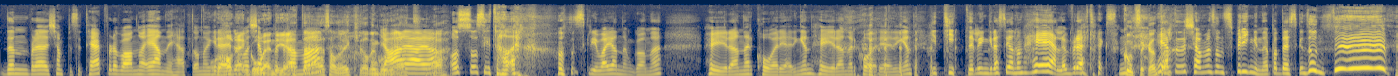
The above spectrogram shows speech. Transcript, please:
den ble kjempesitert, for det var noe enighet og noe og greier. Hadde en god enighet, Sandvik. Du hadde en god ja, nyhet. Ja, ja. Og så sitter jeg der og skriver gjennomgående Høyre-NRK-regjeringen, Høyre-NRK-regjeringen i tittelingress gjennom hele brødteksten. Konsekvent, Helt til det kommer en sånn springende på desken sånn Siv!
